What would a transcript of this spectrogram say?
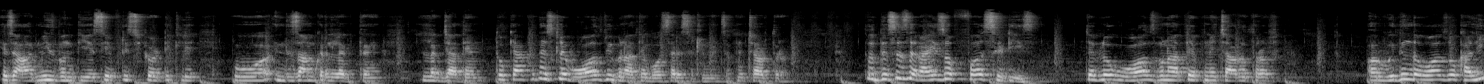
कैसे आर्मीज बनती है सेफ्टी सिक्योरिटी के लिए वो इंतज़ाम करने लगते हैं, लग जाते हैं। तो क्या करते हैं, इसके लिए वॉल्स भी बनाते हैं बहुत सारे सेटलमेंट्स अपने चारों तरफ़। तो this is the rise of first cities जब लोग वॉल्स बनाते हैं अपने चारों तरफ़ और विद इन द वॉल्स वो खाली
